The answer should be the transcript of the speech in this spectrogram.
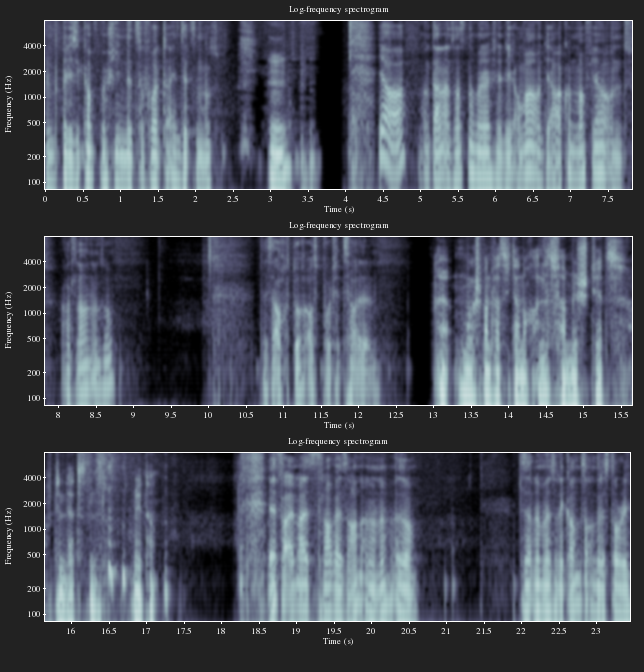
damit man diese Kampfmaschinen nicht sofort einsetzen muss. Hm. Ja, und dann ansonsten haben wir natürlich die Oma und die Arkon-Mafia und Atlan und so. Da ist auch durchaus Potenzial drin. Ja, bin gespannt, was sich da noch alles vermischt jetzt auf den letzten Metern. Ja, vor allem als Traversan, ne? Also, das hat nochmal so eine ganz andere Story.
